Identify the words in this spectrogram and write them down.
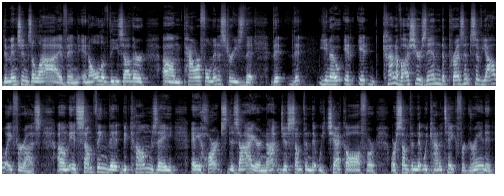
Dimensions Alive and and all of these other um, powerful ministries that that that you know, it, it kind of ushers in the presence of Yahweh for us. Um, it's something that becomes a, a heart's desire, not just something that we check off or, or something that we kind of take for granted.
